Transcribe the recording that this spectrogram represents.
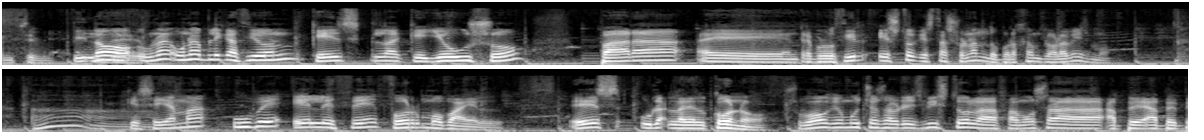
un sinfín No, de- una, una aplicación que es la que yo uso para eh, reproducir esto que está sonando, por ejemplo, ahora mismo, Ah. que se llama VLC for Mobile. Es la del cono. Supongo que muchos habréis visto la famosa app, app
